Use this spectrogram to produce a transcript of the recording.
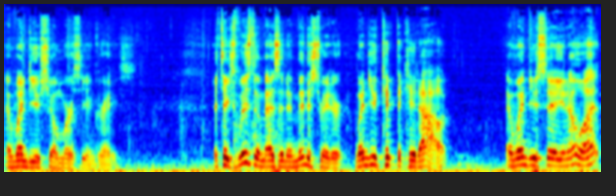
And when do you show mercy and grace? It takes wisdom as an administrator. When do you kick the kid out? And when do you say, you know what?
